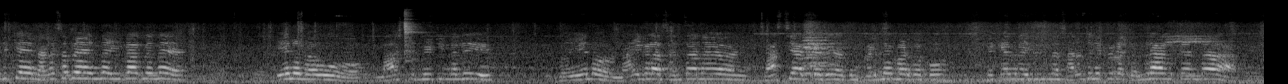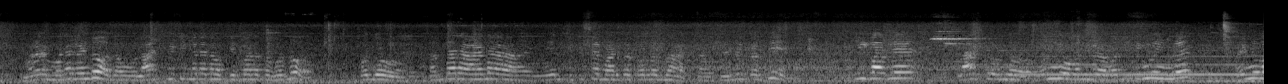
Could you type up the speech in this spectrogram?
ಇದಕ್ಕೆ ನಗರಸಭೆಯಿಂದ ಈಗಾಗಲೇ ಏನು ನಾವು ಲಾಸ್ಟ್ ಮೀಟಿಂಗಲ್ಲಿ ಏನು ನಾಯಿಗಳ ಸಂತಾನ ಜಾಸ್ತಿ ಆಗ್ತದೆ ಅದನ್ನು ಕಡಿಮೆ ಮಾಡಬೇಕು. ಯಾಕೆಂದರೆ ಇದರಿಂದ ಸಾರ್ವಜನಿಕರಿಗೆ ತೊಂದರೆ ಆಗುತ್ತೆ ಅಂತ ಮನೆ ಮನಗಂಡು ನಾವು ಲಾಸ್ಟ್ ಮೀಟಿಂಗಲ್ಲೇ ನಾವು ತೀರ್ಮಾನ ತಗೊಂಡು ಒಂದು ಸಂತಾನ ಹಣ ಏನು ಚಿಕಿತ್ಸೆ ಮಾಡಬೇಕು ಅನ್ನೋದನ್ನ ನಾವು ತಿಳಿದು ಕಲ್ತು ಈಗಾಗಲೇ ಲಾಸ್ಟ್ ಒಂದು ಒಂದು ಒಂದು ಒಂದು ತಿಂಗಳ ಹಿಂದೆ ಐನೂರ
